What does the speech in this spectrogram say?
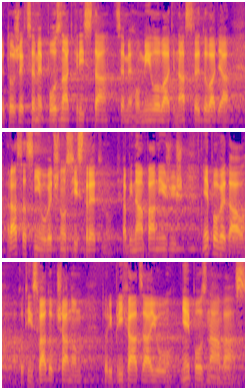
pretože chceme poznať Krista, chceme ho milovať, nasledovať a raz sa s ním v väčšnosti stretnúť. Aby nám Pán Ježiš nepovedal, ako tým svadobčanom, ktorí prichádzajú, nepoznám vás.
